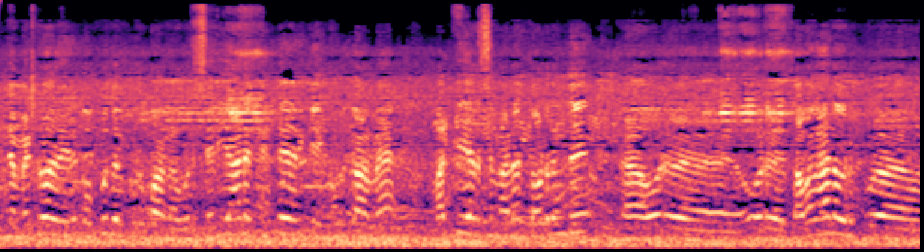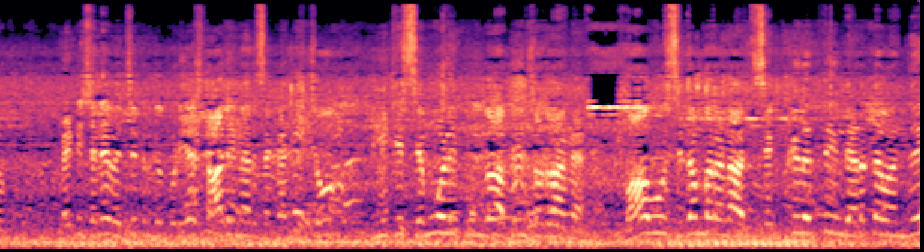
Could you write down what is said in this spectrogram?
இந்த மெட்ரோ ரயிலுக்கு ஒப்புதல் கொடுப்பாங்க? ஒரு சரியான திட்ட அறிக்கை கொடுக்காம மத்திய அரசு மேல தொடர்ந்து ஒரு ஒரு தவறான ஒரு பெட்டிஷனே வச்சுட்டு இருக்கக்கூடிய ஸ்டாலின் அரசை கண்டிச்சும். இன்னைக்கு செம்மொழி பூங்கா அப்படின்னு சொல்றாங்க. பாபு சிதம்பரனார் செக்கிழுத்து இந்த இடத்த வந்து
